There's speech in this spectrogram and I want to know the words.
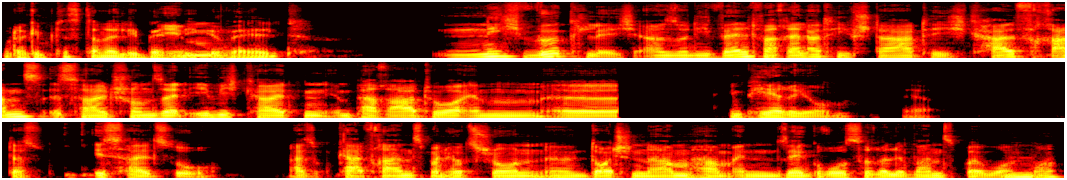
Oder gibt es da eine lebendige Im, Welt? Nicht wirklich. Also die Welt war relativ statisch. Karl Franz ist halt schon seit Ewigkeiten Imperator im äh, Imperium. Das ist halt so. Also Karl Franz, man hört es schon, äh, deutsche Namen haben eine sehr große Relevanz bei Warhammer.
